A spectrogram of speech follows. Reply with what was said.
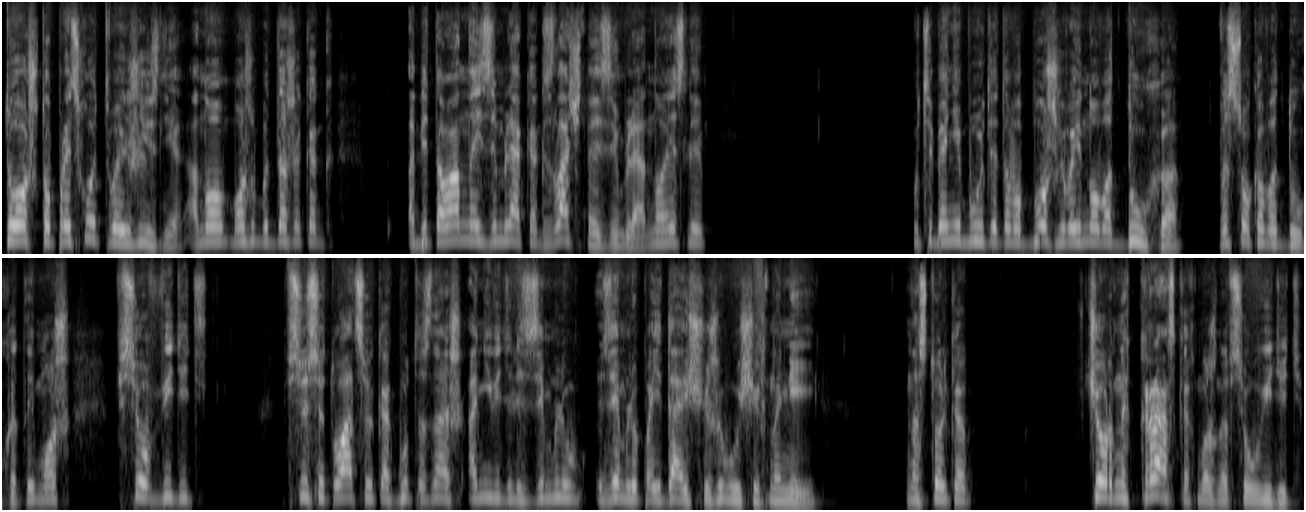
то, что происходит в твоей жизни, оно может быть даже как обетованная земля, как злачная земля. Но если у тебя не будет этого Божьего иного духа, высокого духа. Ты можешь все видеть, всю ситуацию, как будто, знаешь, они видели землю, землю поедающую живущих на ней. Настолько в черных красках можно все увидеть.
